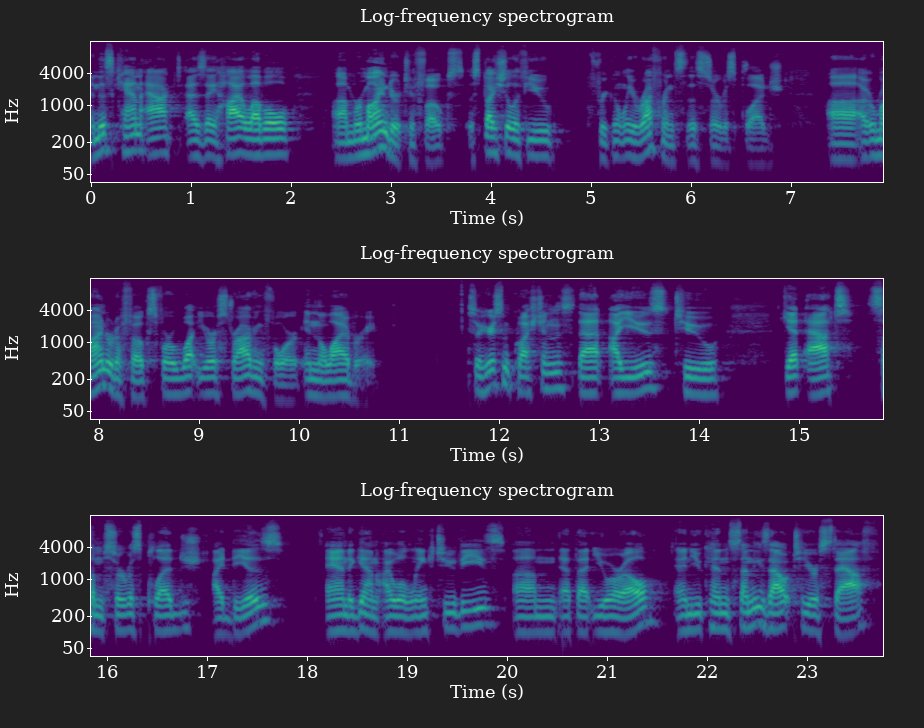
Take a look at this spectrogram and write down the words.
and this can act as a high level um, reminder to folks, especially if you frequently reference this service pledge, uh, a reminder to folks for what you're striving for in the library. So here's some questions that I use to get at some service pledge ideas. And again, I will link to these um, at that URL. And you can send these out to your staff,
